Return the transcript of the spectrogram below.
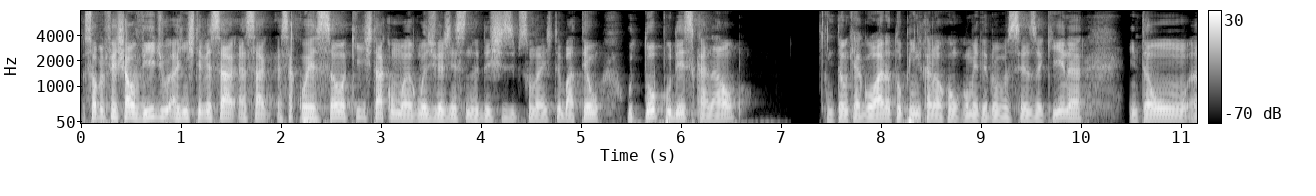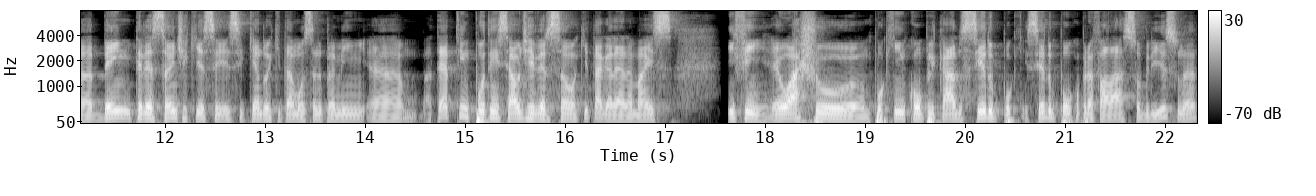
só para fechar o vídeo, a gente teve essa, essa, essa correção aqui, a gente está com algumas divergências no DXY, né? a gente bateu o topo desse canal, então que agora, topinho do canal como comentei para vocês aqui, né? Então, uh, bem interessante aqui, esse, esse candle aqui está mostrando para mim, uh, até tem potencial de reversão aqui, tá galera? Mas enfim, eu acho um pouquinho complicado, cedo, cedo um pouco para falar sobre isso, né?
